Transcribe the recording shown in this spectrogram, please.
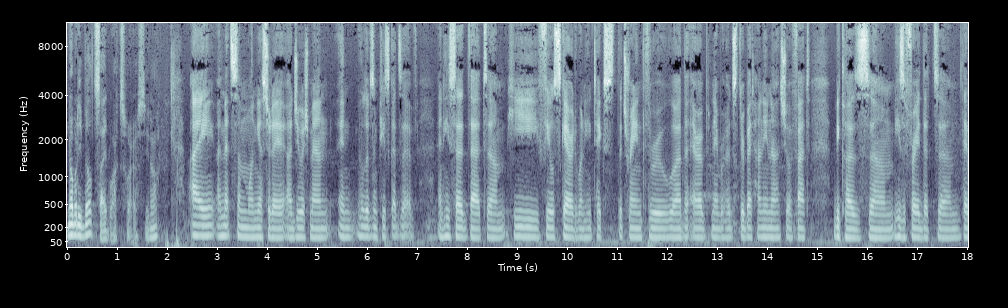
Nobody built sidewalks for us, you know. I, I met someone yesterday, a Jewish man in, who lives in Pisgat Ze'ev, and he said that um, he feels scared when he takes the train through uh, the Arab neighborhoods, through Beit Hanina, Shuafat, because um, he's afraid that um, they,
